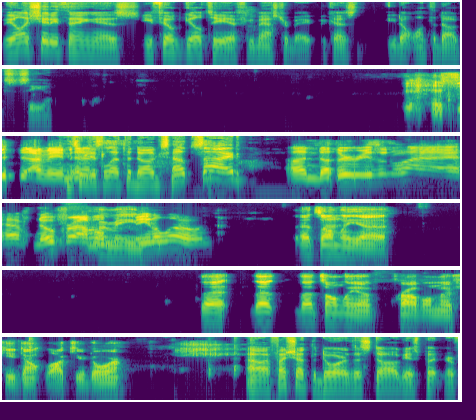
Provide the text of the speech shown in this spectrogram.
The only shitty thing is you feel guilty if you masturbate because you don't want the dogs to see you. I mean, you just let the dogs outside. another reason why I have no problem I mean- being alone. That's only uh that that that's only a problem if you don't lock your door. Oh, if I shut the door, this dog is putting her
